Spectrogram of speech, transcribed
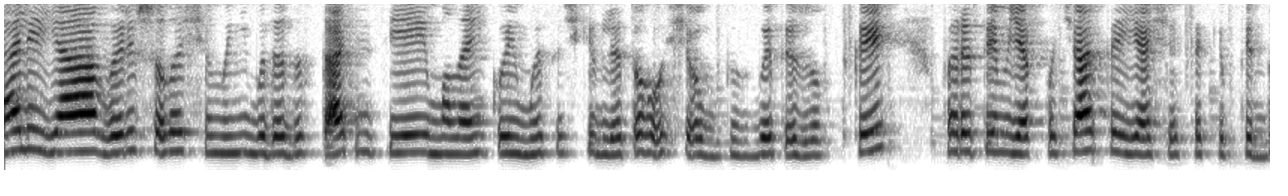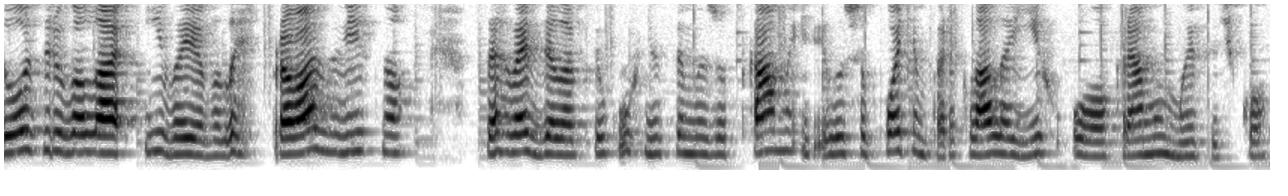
Далі я вирішила, що мені буде достатньо цієї маленької мисочки для того, щоб збити жовтки. Перед тим, як почати, я щось таки підозрювала і виявилась права, звісно. Загвездила всю кухню цими жовтками і лише потім переклала їх у окрему мисочку.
